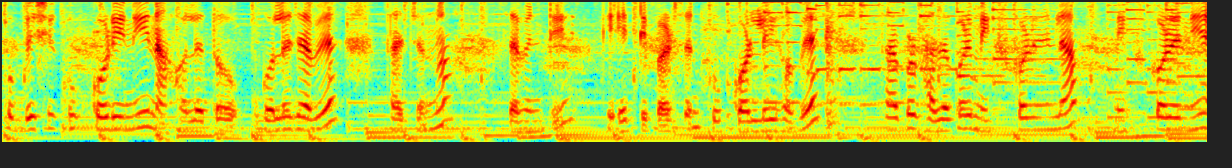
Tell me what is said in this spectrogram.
খুব বেশি কুক করিনি, না হলে তো গলে যাবে। তার জন্য সেভেন্টি কি এইট্টি পারসেন্ট কুক করলেই হবে। তারপর ভালো করে মিক্স করে নিলাম। মিক্স করে নিয়ে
